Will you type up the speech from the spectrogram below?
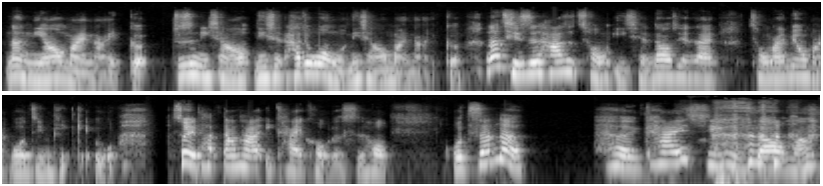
那你要买哪一个？就是你想要，你想，他就问我你想要买哪一个？”那其实他是从以前到现在从来没有买过精品给我，所以他当他一开口的时候，我真的。很开心，你知道吗？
